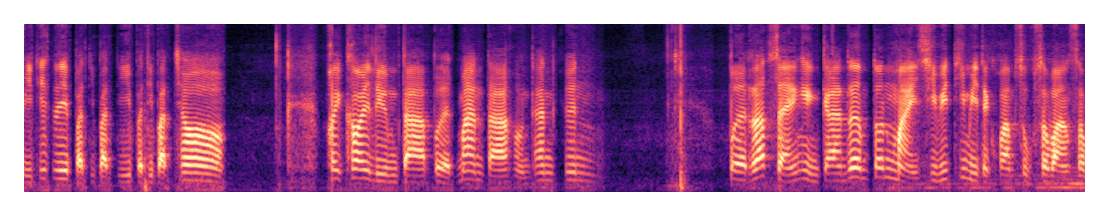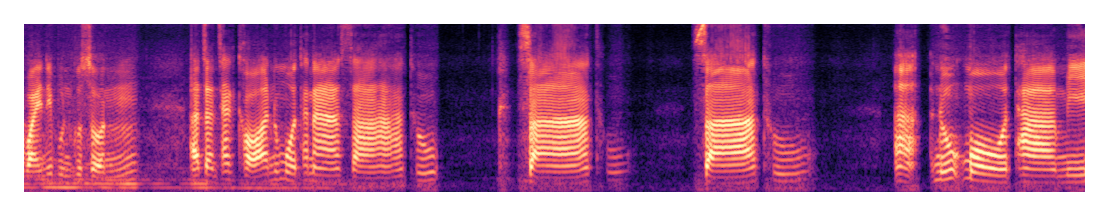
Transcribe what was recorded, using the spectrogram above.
มีที่ได้ปฏิบัติดีปฏิบัติชอบ ค่อยๆลืมตาเปิดม่านตาของท่านขึ้น เปิดรับแสงแห่งการเริ่มต้นใหม่ชีวิตที่มีแต่ความสุขสว่างสวัยในบุญกุศล อาจารย์ชัดขออนุโมทนาสาธุ สาธุ สาธุอนุโมทามิ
